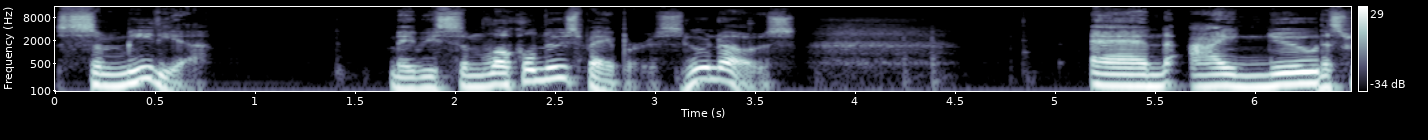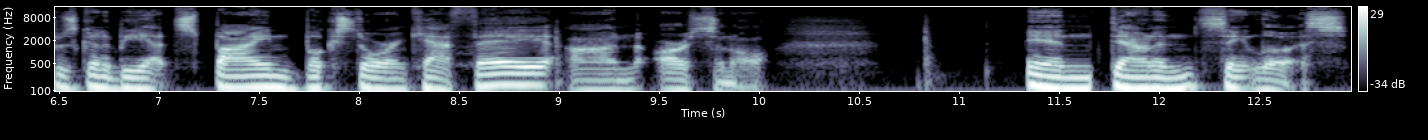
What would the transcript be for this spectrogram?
some media, maybe some local newspapers, who knows. And I knew this was going to be at Spine Bookstore and Cafe on Arsenal in down in St. Louis.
